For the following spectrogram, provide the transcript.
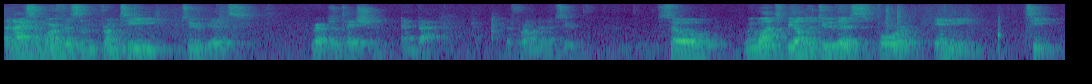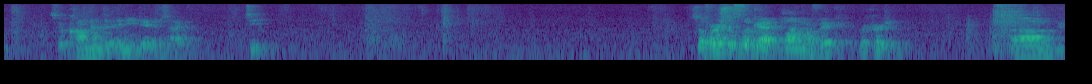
an isomorphism from T to its representation and back, the from and the to. So we want to be able to do this for any T. So common to any data type T. So first let's look at polymorphic recursion. Um,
